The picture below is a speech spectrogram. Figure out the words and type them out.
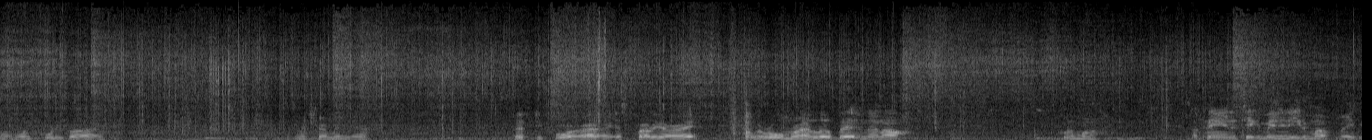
Not 145. Make sure I'm in there. 54. All right, that's probably all right. I'm gonna roll them around a little bit, and then I'll put them on a, a pan and take them in and eat them up, maybe.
